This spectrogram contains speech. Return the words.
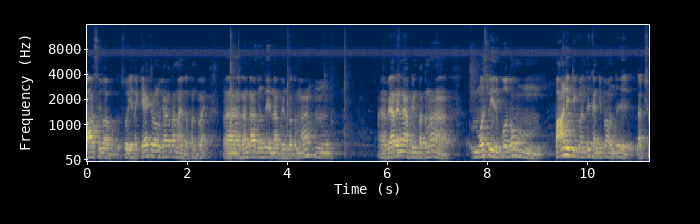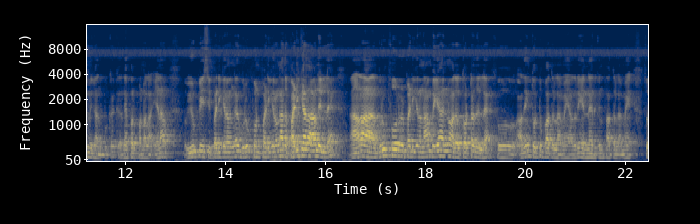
பாசிவா புக்கு ஸோ என்னை கேட்குறவங்களுக்காக தான் நான் இதை பண்ணுறேன் ரெண்டாவது வந்து என்ன அப்படின்னு பார்த்தோம்னா வேறு வேற என்ன அப்படின்னு பார்த்தோம்னா மோஸ்ட்லி இது போதும். பாலிட்டிக் வந்து கண்டிப்பாக வந்து லக்ஷ்மிகாந்த் புக்கை ரெஃபர் பண்ணலாம். ஏன்னா யூபிஎஸ்சி படிக்கிறவங்க குரூப் ஒன் படிக்கிறவங்க அதை படிக்காத ஆள் இல்லை. ஆனால் குரூப் ஃபோர் படிக்கிற நாம் ஏன் இன்னும் அதை தொட்டதில்லை? ஸோ அதையும் தொட்டு பார்த்துடலாமே. அதுலேயும் என்ன இருக்குன்னு பார்த்துடலாமே. ஸோ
